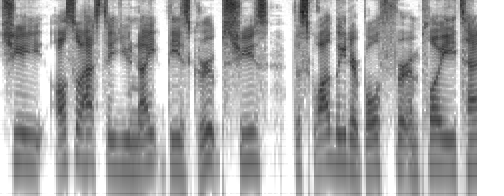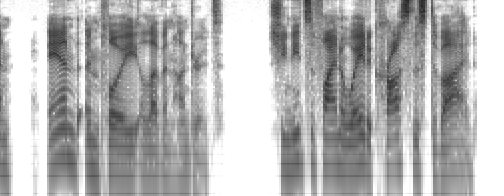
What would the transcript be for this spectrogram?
she also has to unite these groups. She's the squad leader both for employee 10 and employee 1100 she needs to find a way to cross this divide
